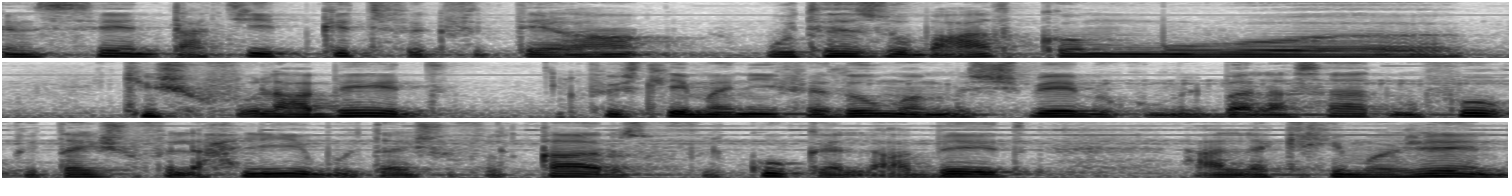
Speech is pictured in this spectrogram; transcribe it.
إنسان تعطيه بكتفك في التيران وتهزوا بعضكم و كي نشوفوا العباد. في سليمانيف هذوما من الشبابك ومن البلاصات من فوق يطيشوا في الحليب ويطيشوا في القارص وفي الكوكا العباد lacrymogène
